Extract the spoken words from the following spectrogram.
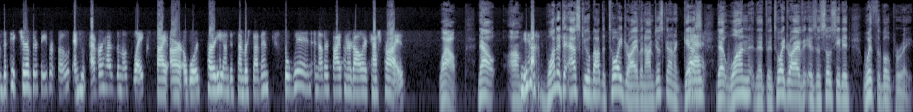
the picture of their favorite boat. And whoever has the most likes by our awards party on December 7th will win another $500 cash prize. Wow. Now, um, Yeah. wanted to ask you about the toy drive, and I'm just going to guess that one that the toy drive is associated with the boat parade.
